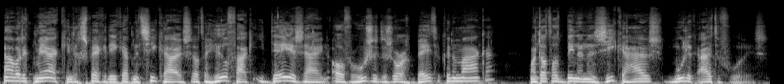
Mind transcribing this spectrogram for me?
Nou, wat ik merk in de gesprekken die ik heb met ziekenhuizen, dat er heel vaak ideeën zijn over hoe ze de zorg beter kunnen maken. Maar dat dat binnen een ziekenhuis moeilijk uit te voeren is.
